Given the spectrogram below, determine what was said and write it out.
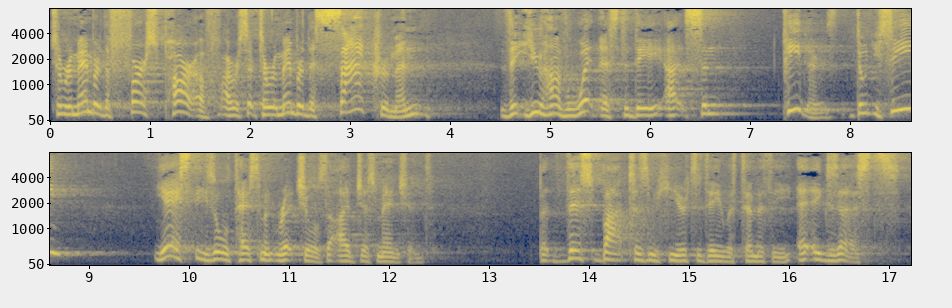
To remember the first part of our, to remember the sacrament that you have witnessed today at St. Peter's. Don't you see? Yes, these Old Testament rituals that I've just mentioned. But this baptism here today with Timothy, it exists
